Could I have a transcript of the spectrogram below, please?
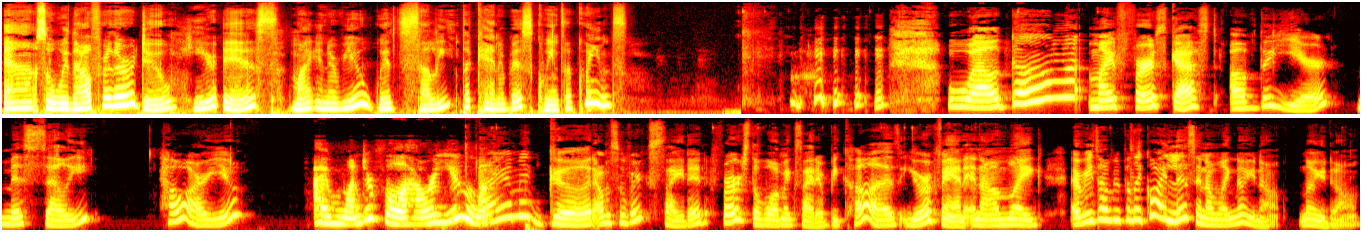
And so without further ado, here is my interview with Sally, the cannabis queens of queens. Welcome, my first guest of the year, Miss Sally. How are you? I'm wonderful. How are you? I am good. I'm super excited. First of all, I'm excited because you're a fan, and I'm like, every time people are like, "Oh, I listen," I'm like, "No, you don't. No, you don't."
